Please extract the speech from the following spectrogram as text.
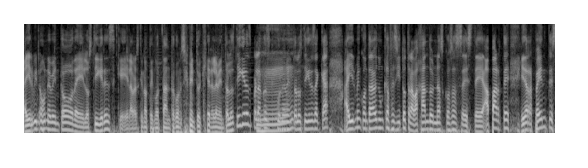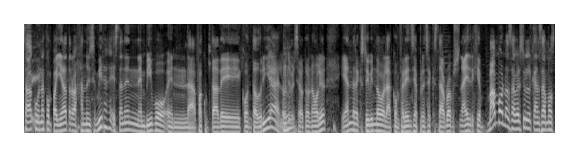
Ayer vino un evento de los Tigres, que la verdad es que no tengo tanto conocimiento de que era el evento de los Tigres, pero la cosa es que fue un evento de los Tigres acá. Ayer me encontraba en un cafecito trabajando en unas cosas este, aparte y de repente estaba con una compañera trabajando y dice, mira, están en, en vivo en la Facultad de Contaduría, en la Universidad de Nuevo León. Y anda, que estoy viendo la conferencia de prensa que está Rob Schneider. dije, vámonos a ver si lo alcanzamos.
